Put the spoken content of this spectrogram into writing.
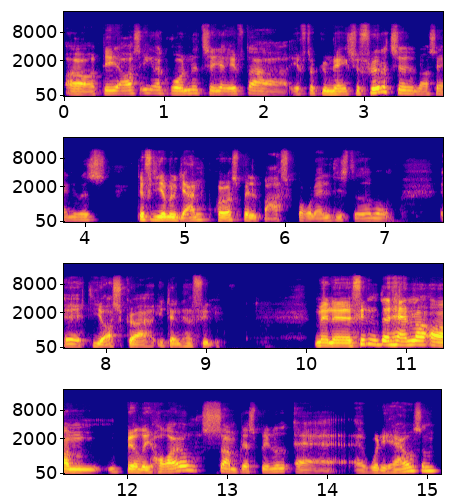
og det er også en af grundene til, at jeg efter, efter gymnasiet flytter til Los Angeles. Det er, fordi jeg vil gerne prøve at spille basketball alle de steder, hvor øh, de også gør i den her film. Men øh, filmen den handler om Billy Hoyle, som bliver spillet af, af Woody Harrelson,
